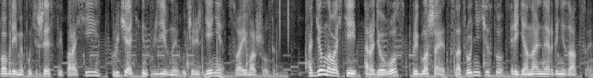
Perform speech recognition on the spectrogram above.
во время путешествий по России включать инклюзивные учреждения в свои маршруты. Отдел новостей «Радиовоз» приглашает к сотрудничеству региональной организации.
